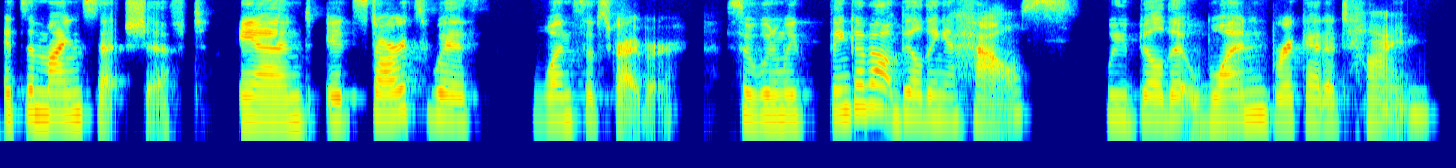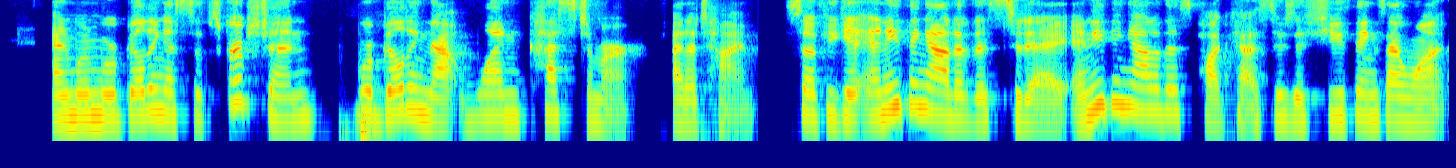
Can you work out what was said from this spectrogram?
It's a mindset shift and it starts with one subscriber. So when we think about building a house, we build it one brick at a time. And when we're building a subscription, we're building that one customer at a time. So if you get anything out of this today, anything out of this podcast, there's a few things I want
